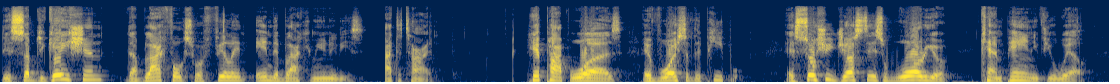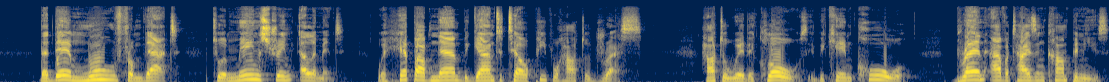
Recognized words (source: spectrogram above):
the subjugation that black folks were feeling in the black communities at the time. Hip hop was a voice of the people, a social justice warrior campaign, if you will, that then moved from that to a mainstream element where hip hop now began to tell people how to dress, how to wear their clothes. It became cool. Brand advertising companies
